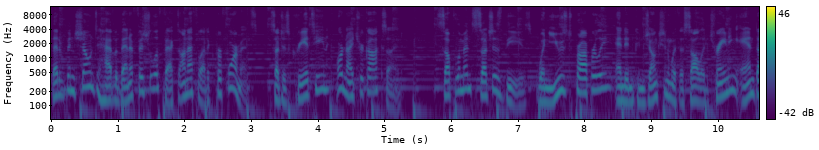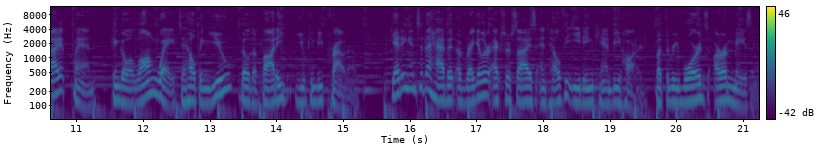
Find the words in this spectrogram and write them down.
that have been shown to have a beneficial effect on athletic performance, such as creatine or nitric oxide. Supplements such as these, when used properly and in conjunction with a solid training and diet plan, can go a long way to helping you build a body you can be proud of. Getting into the habit of regular exercise and healthy eating can be hard, but the rewards are amazing.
